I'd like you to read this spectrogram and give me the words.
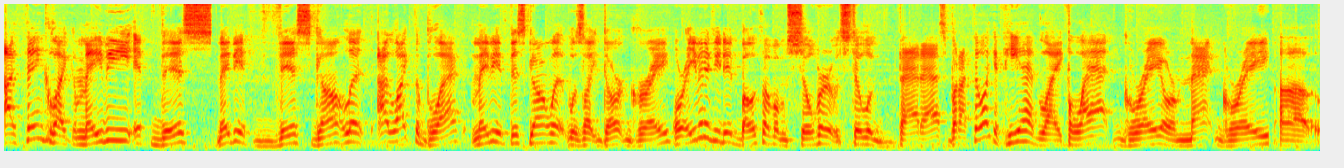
I think like maybe if this, maybe if this gauntlet, I like the black. Maybe if this gauntlet was like dark gray or even if you did both of them silver, it would still look badass. But I feel like if he had like flat gray or matte gray uh,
